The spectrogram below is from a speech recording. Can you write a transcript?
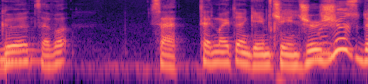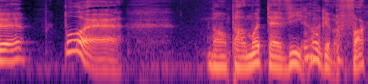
good, ça va. Ça a tellement été un game changer. Juste de. Pas. euh, bon, parle-moi de ta vie. I don't give a fuck.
